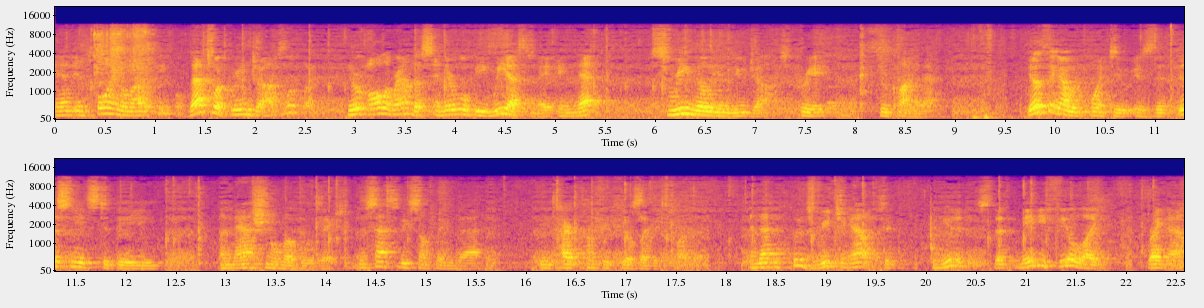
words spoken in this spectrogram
and employing a lot of people. That's what green jobs look like. They're all around us, and there will be, we estimate, a net 3 million new jobs created through climate action. The other thing I would point to is that this needs to be a national mobilization. This has to be something that the entire country feels like it's part of. And that includes reaching out to communities that maybe feel like, right now,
